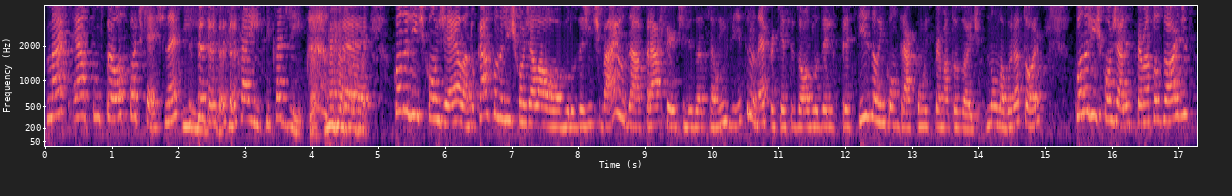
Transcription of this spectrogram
mas é assunto para outro podcast, né? Isso, fica aí, fica a dica. É, quando a gente congela, no caso quando a gente congela óvulos, a gente vai usar para fertilização in vitro, né? Porque esses óvulos eles precisam encontrar com o espermatozoide no laboratório. Quando a gente congela espermatozoides,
